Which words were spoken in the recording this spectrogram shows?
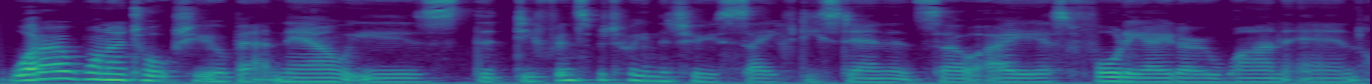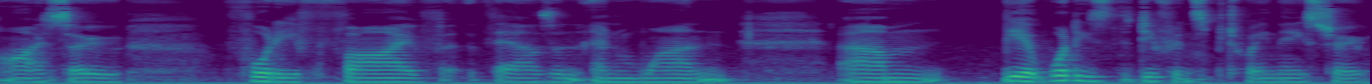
What I want to talk to you about now is the difference between the two safety standards, so AS 4801 and ISO 45001. Um, yeah, what is the difference between these two?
